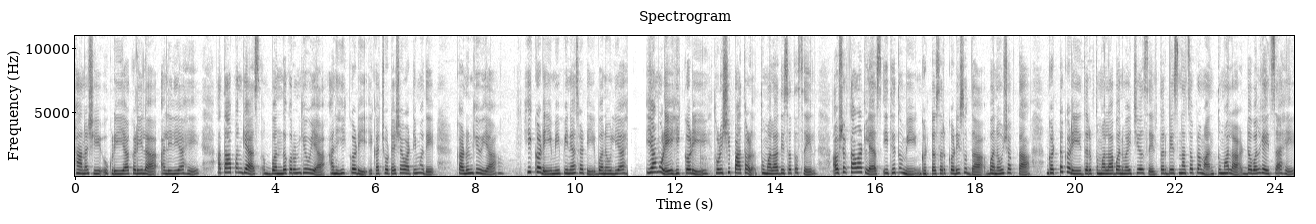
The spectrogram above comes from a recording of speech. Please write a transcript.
छान अशी उकडी या कढीला आलेली आहे. आता आपण गॅस बंद करून घेऊया आणि ही कढी एका छोट्याशा वाटीमध्ये काढून घेऊया. ही कढी मी पिण्यासाठी बनवली आहे. यामुळे ही कढी थोडीशी पातळ तुम्हाला दिसत असेल. आवश्यकता वाटल्यास इथे तुम्ही घट्टसर कढीसुद्धा बनवू शकता. घट्ट कढी जर तुम्हाला बनवायची असेल तर बेसनाचं प्रमाण तुम्हाला डबल घ्यायचं आहे.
